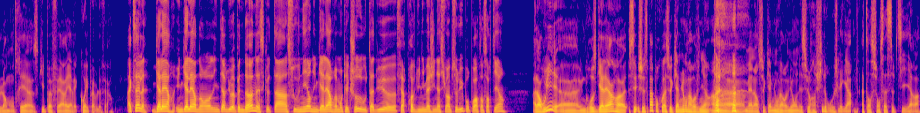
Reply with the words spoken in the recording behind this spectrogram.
leur montrer ce qu'ils peuvent faire et avec quoi ils peuvent le faire. Axel, galère, une galère dans l'interview Up and Down. Est-ce que tu as un souvenir d'une galère, vraiment quelque chose où tu as dû euh, faire preuve d'une imagination absolue pour pouvoir t'en sortir? Alors oui, euh, une grosse galère. euh, Je sais pas pourquoi ce camion va revenir. hein, euh, mais alors ce camion va revenir, on est sur un fil rouge, les gars. Attention, ça se tire.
